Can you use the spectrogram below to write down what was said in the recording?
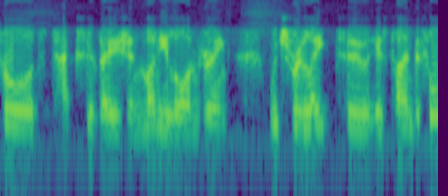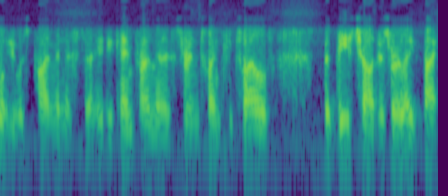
fraud, tax evasion, money laundering, which relate to his time before he was prime minister. He became prime minister in 2012, but these charges relate back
